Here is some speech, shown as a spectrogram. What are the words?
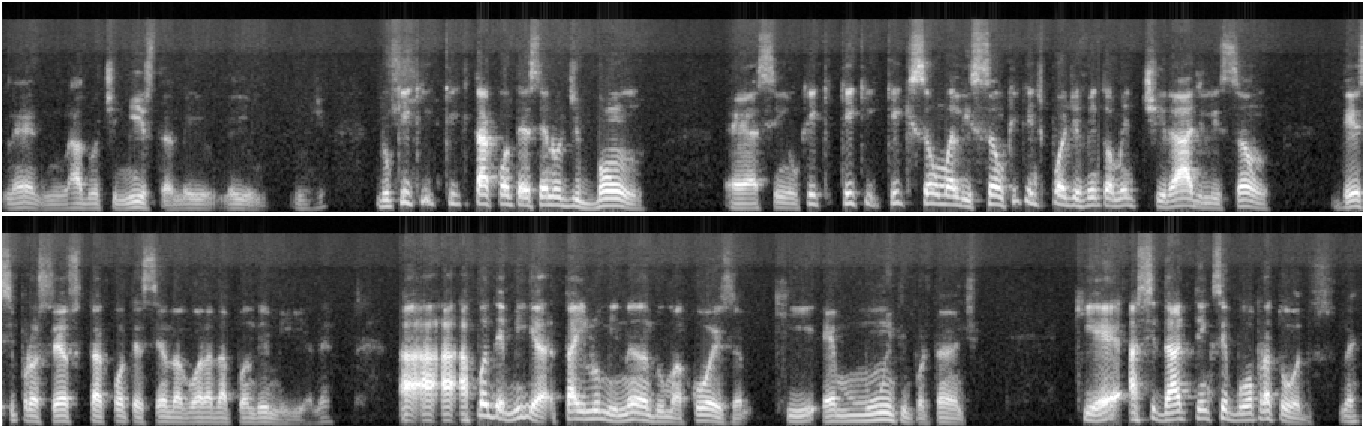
né, um lado otimista, meio, meio do que está que, que tá acontecendo de bom, é, assim, o que, que, que, que são uma lição, o que, que a gente pode eventualmente tirar de lição desse processo que está acontecendo agora da pandemia, né? A, a, a pandemia está iluminando uma coisa que é muito importante, que é a cidade tem que ser boa para todos, né?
